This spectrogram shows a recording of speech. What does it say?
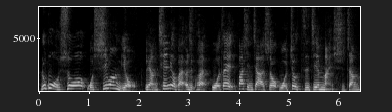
如果我说我希望有两千六百二十块，我在发行价的时候我就直接买十张。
